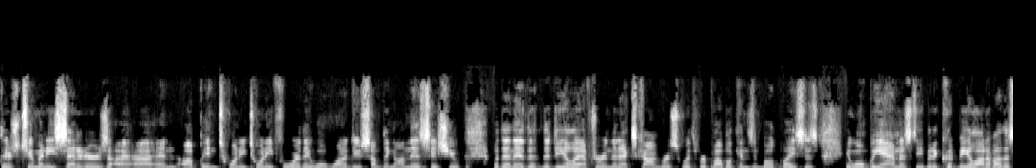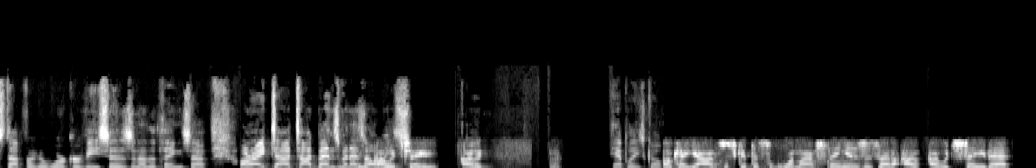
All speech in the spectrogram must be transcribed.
There's too many senators, uh, uh and up in 2024, they won't want to do something on this issue. But then the, the deal after in the next Congress with Republicans in both places, it won't be amnesty, but it could be a lot of other stuff, like worker visas and other things. Uh, all right, uh, Todd Benz as always. I would say I would. Yeah, please go. Okay, yeah, I'll just get this one last thing is is that I, I would say that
